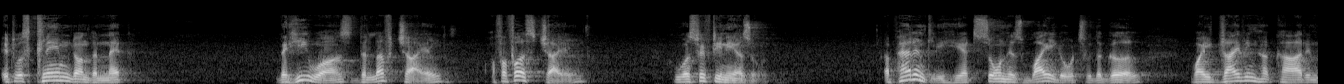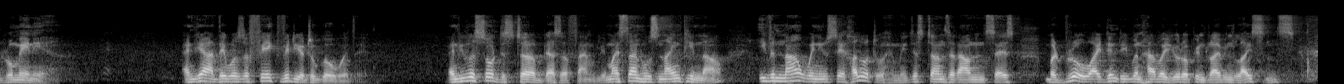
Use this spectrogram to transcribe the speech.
It was claimed on the net that he was the love child of a first child who was 15 years old. Apparently, he had sown his wild oats with a girl while driving her car in Romania. And yeah, there was a fake video to go with it. And we were so disturbed as a family. My son, who's 19 now, even now when you say hello to him, he just turns around and says, But bro, I didn't even have a European driving license.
